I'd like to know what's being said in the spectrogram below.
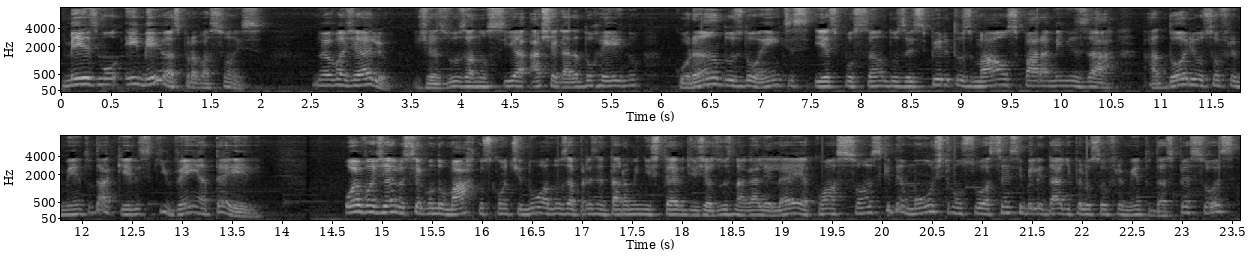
mesmo em meio às provações. No evangelho, Jesus anuncia a chegada do reino, curando os doentes e expulsando os espíritos maus para amenizar a dor e o sofrimento daqueles que vêm até ele. O Evangelho segundo Marcos continua a nos apresentar o ministério de Jesus na Galiléia com ações que demonstram sua sensibilidade pelo sofrimento das pessoas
